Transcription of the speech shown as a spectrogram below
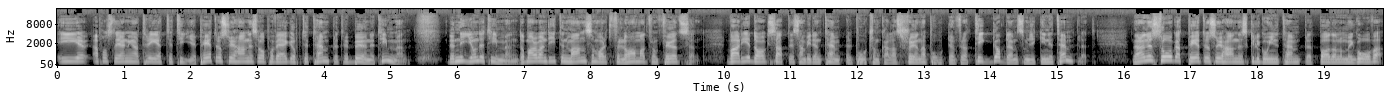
i Apostlagärningarna 3-10. Petrus och Johannes var på väg upp till templet vid bönetimmen. Den nionde timmen. De arvade dit en man som varit förlamad från födseln. Varje dag sattes han vid en tempelport som kallas Sköna porten för att tigga av dem som gick in i templet. När han nu såg att Petrus och Johannes skulle gå in i templet bad han om en gåva.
